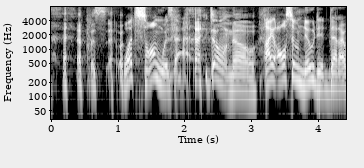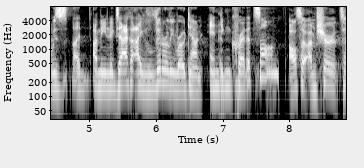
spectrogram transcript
episode? What song was that? I don't know. I also noted that I was. I, I mean, exactly. I literally wrote down ending credit song. Also, I'm sure t-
